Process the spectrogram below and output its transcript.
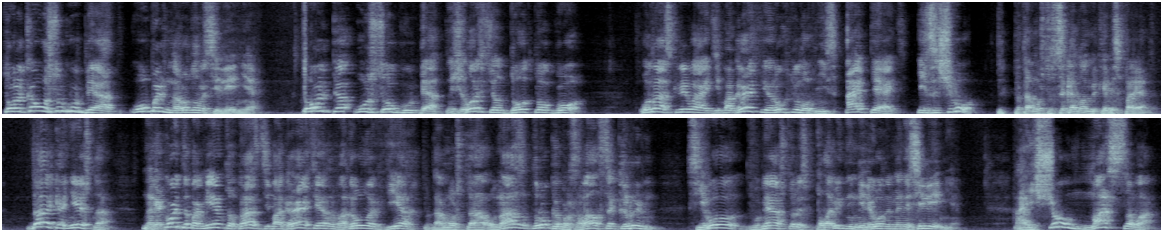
только усугубят убыль народного населения только усугубят. Началось все до того. У нас кривая демография рухнула вниз. Опять. Из-за чего? Потому что с экономикой беспорядок. Да, конечно, на какой-то момент у нас демография рванула вверх, потому что у нас вдруг образовался Крым с его двумя, что ли, с половиной миллионами населения. А еще массово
